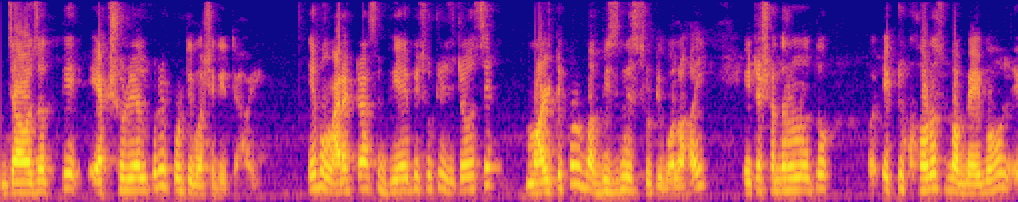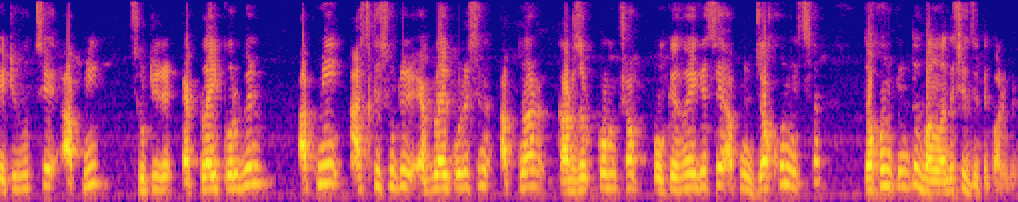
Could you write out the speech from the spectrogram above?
যাওয়াজাতকে একশো রিয়াল করে প্রতি মাসে দিতে হয়। এবং আরেকটা আছে ভিআইপি ছুটি, যেটা হচ্ছে মাল্টিপল বা বিজনেস ছুটি বলা হয়। এটা সাধারণত একটু খরচ বা ব্যয়বহুল। এটি হচ্ছে আপনি ছুটির অ্যাপ্লাই করবেন আপনি আজকে ছুটির অ্যাপ্লাই করেছেন, আপনার কার্যক্রম সব ওকে হয়ে গেছে, আপনি যখন ইচ্ছা তখন কিন্তু বাংলাদেশে যেতে পারবেন।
